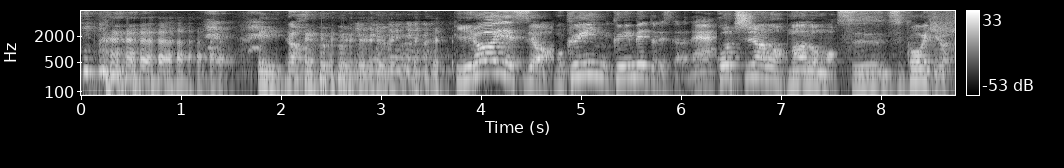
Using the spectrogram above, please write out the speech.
広いですよ。もうクイーンクイーンベッドですからね。こちらの窓も。すすごい広い。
